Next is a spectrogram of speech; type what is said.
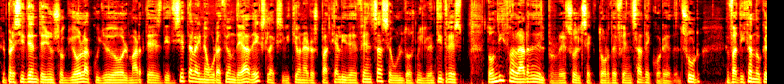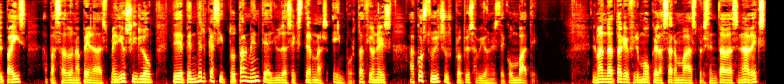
El presidente Yoon Suk-yeol acudió el martes 17 a la inauguración de ADEX, la exhibición aeroespacial y de defensa Seúl 2023, donde hizo alarde del progreso del sector defensa de Corea del Sur, enfatizando que el país ha pasado en apenas medio siglo de depender casi totalmente de ayudas externas e importaciones a construir sus propios aviones de combate. El mandatario afirmó que las armas presentadas en ADEX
